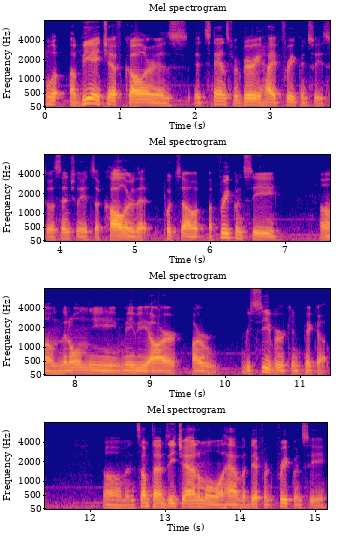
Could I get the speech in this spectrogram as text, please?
Well, a VHF collar is, it stands for very high frequency. So essentially it's a collar that puts out a frequency um, that only maybe our, our receiver can pick up. Um, and sometimes each animal will have a different frequency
